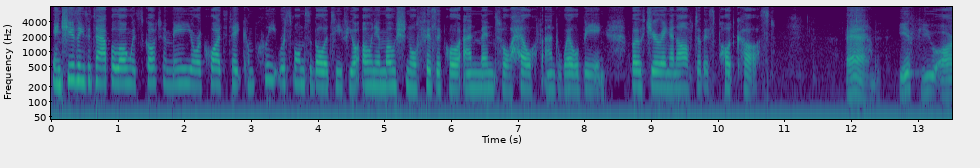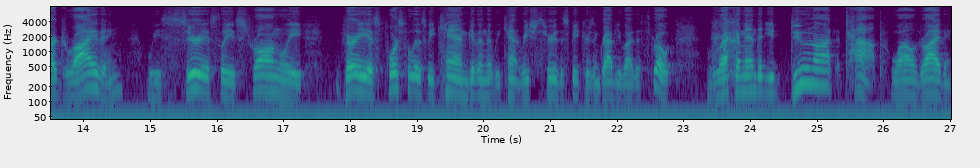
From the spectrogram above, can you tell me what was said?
In choosing to tap along with Scott and me, you're required to take complete responsibility for your own emotional, physical, and mental health and well-being, both during and after this podcast. And if you are driving, we seriously, strongly, very as forceful as we can, given that we can't reach through the speakers and grab you by the throat, recommend that you do not tap while driving,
